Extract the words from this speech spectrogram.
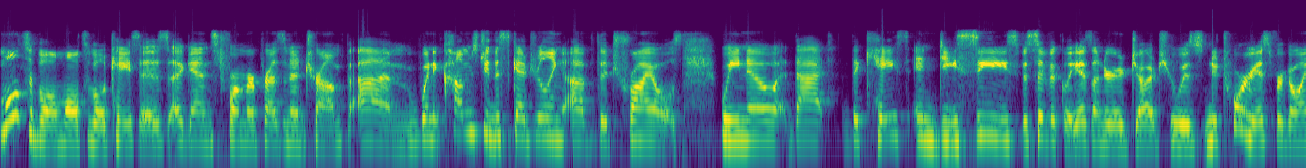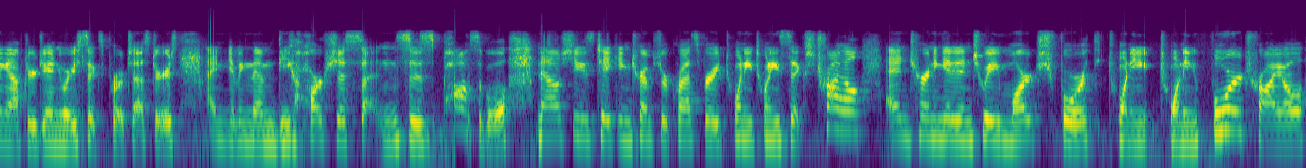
multiple, multiple cases against former President Trump. Um, when it comes to the scheduling of the trials, we know that the case in D.C. specifically is under a judge who is notorious for going after January 6 protesters and giving them the harshest sentences possible. Now she's taking Trump's request for a 2026 trial and turning it into a March 4th, 2024 trial.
